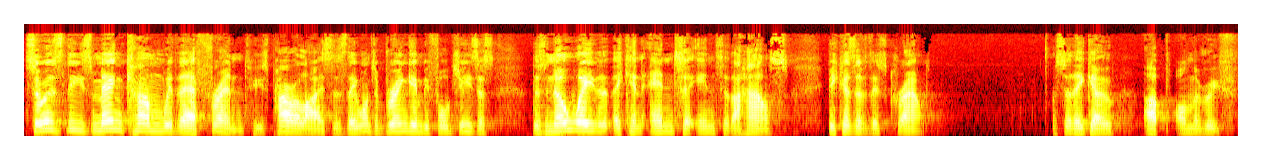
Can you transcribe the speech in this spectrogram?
So, as these men come with their friend who's paralyzed, as they want to bring him before Jesus, there's no way that they can enter into the house because of this crowd. So they go up on the roof.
